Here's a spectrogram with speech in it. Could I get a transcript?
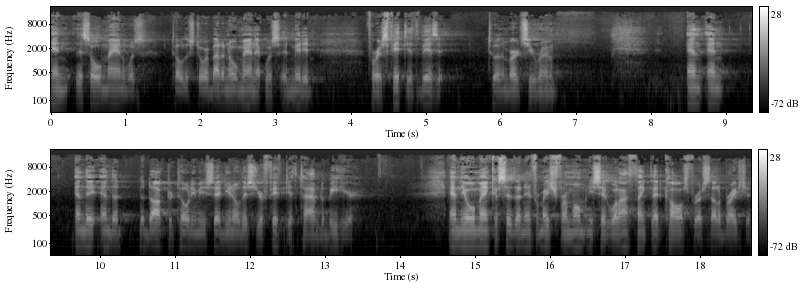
And this old man was told a story about an old man that was admitted for his 50th visit to an emergency room. And, and, and, the, and the, the doctor told him, he said, You know, this is your 50th time to be here. And the old man considered that information for a moment. He said, Well, I think that calls for a celebration.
